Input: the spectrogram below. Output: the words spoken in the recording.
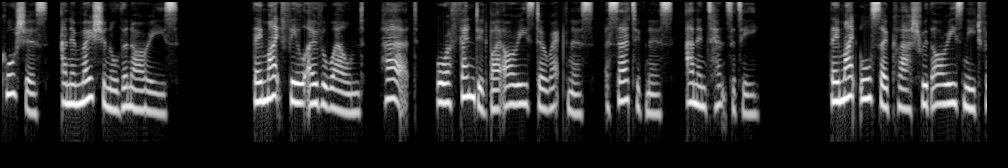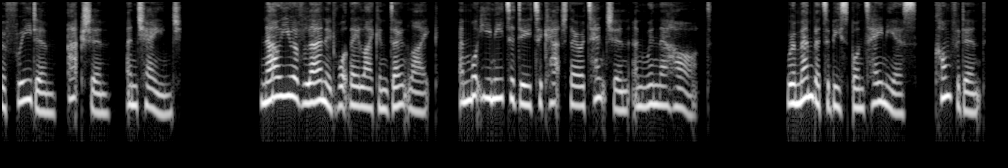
cautious, and emotional than Aries. They might feel overwhelmed, hurt, or offended by Aries' directness, assertiveness, and intensity. They might also clash with Aries' need for freedom, action, and change. Now you have learned what they like and don't like, and what you need to do to catch their attention and win their heart. Remember to be spontaneous, confident,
